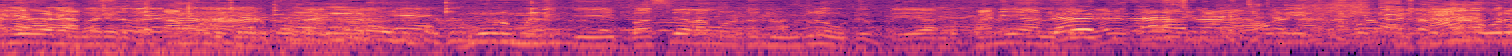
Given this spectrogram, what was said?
மையவாடி அந்த இடத்துல காம்பவுண்ட் மூணு மணிக்கு பஸ் எல்லாம் கொண்டு வந்து உள்ள விட்டுட்டு அந்த பணியாளர் வேலை ஒரு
